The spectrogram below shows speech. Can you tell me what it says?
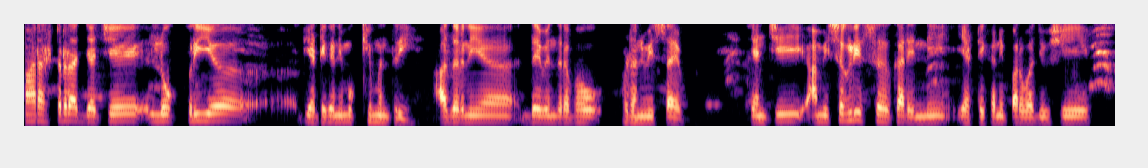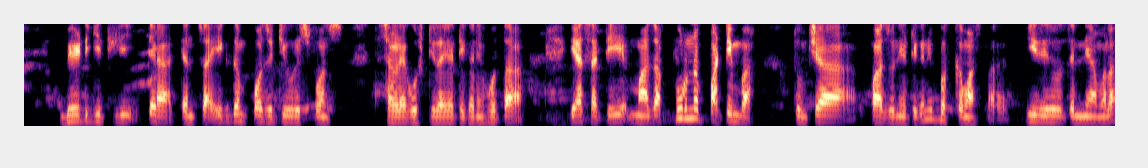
महाराष्ट्र राज्याचे लोकप्रिय या ठिकाणी मुख्यमंत्री आदरणीय देवेंद्र भाऊ फडणवीस साहेब यांची आम्ही सगळी सहकाऱ्यांनी या ठिकाणी परवा दिवशी भेट घेतली. त्या त्यांचा एकदम पॉझिटिव्ह रिस्पॉन्स सगळ्या गोष्टीला या ठिकाणी होता. यासाठी माझा पूर्ण पाठिंबा तुमच्या बाजूने या ठिकाणी भक्कम असणार आहे. ही त्यांनी आम्हाला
